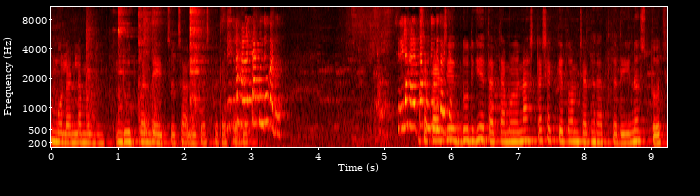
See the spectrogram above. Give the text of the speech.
मुलांना मग दूध- दूध पण द्यायचं चालूच असतं त्यासोबत. सकाळचे दूध घेतात त्यामुळं नाश्ता शक्यतो आमच्या घरात कधी नसतोच.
